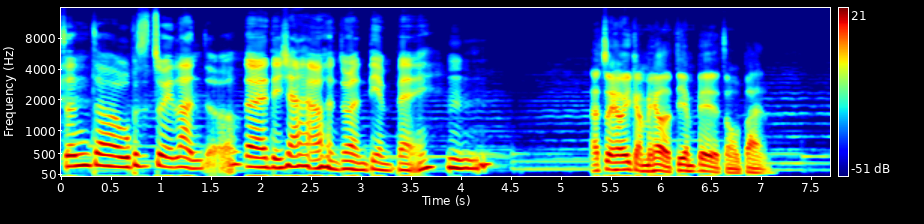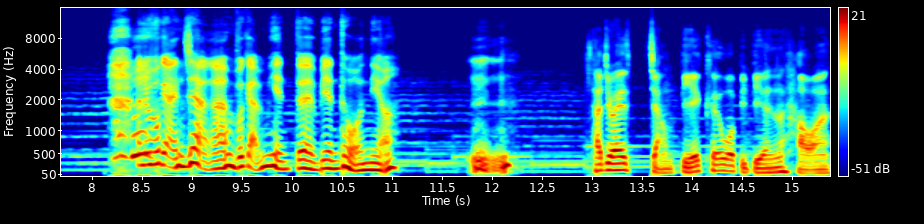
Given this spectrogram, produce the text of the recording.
真的，我不是最烂的。对，底下还有很多人垫背。嗯，那最后一个没有垫背的怎么办？他就不敢讲啊，不敢面对，变鸵鸟。嗯，他就会讲别科我比别人好啊，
